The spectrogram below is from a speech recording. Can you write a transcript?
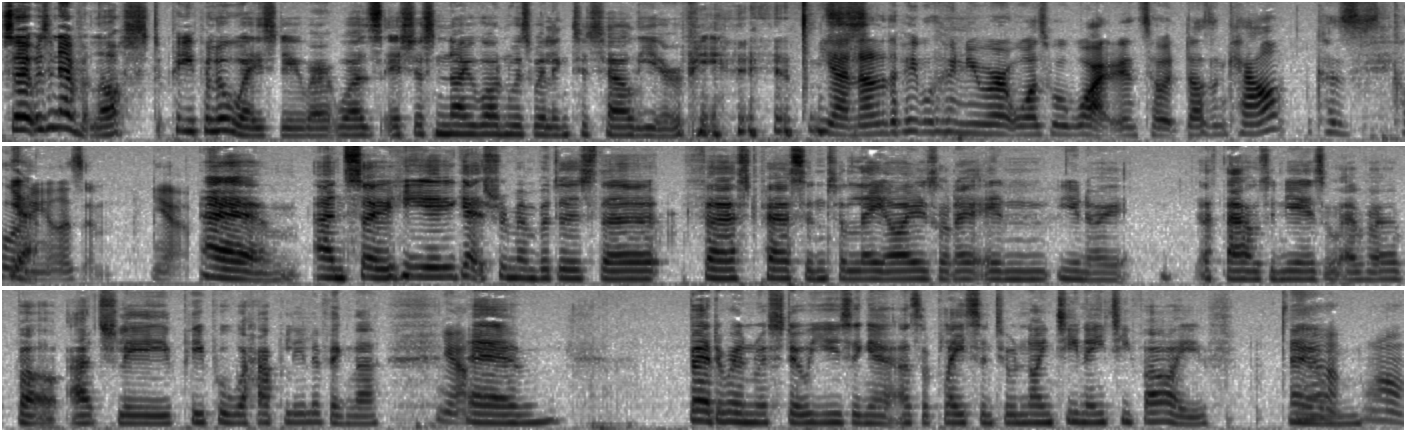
So it was never lost. People always knew where it was. It's just no one was willing to tell the Europeans. Yeah, none of the people who knew where it was were white, and so it doesn't count because colonialism. Yeah. Um, and so he gets remembered as the first person to lay eyes on it in, you know, a thousand years or whatever. But actually, people were happily living there. Yeah. Um, Bedouin were still using it as a place until 1985. Um, yeah.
